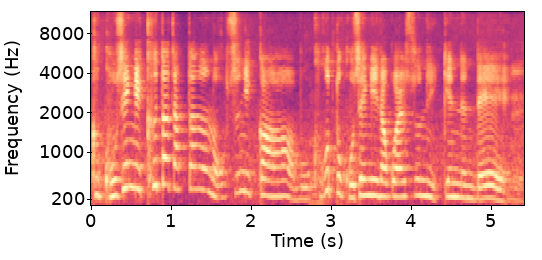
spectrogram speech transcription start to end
그 고생이 크다 작다는 없으니까 뭐 그것도 고생이라고 할 수는 있겠는데 네.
